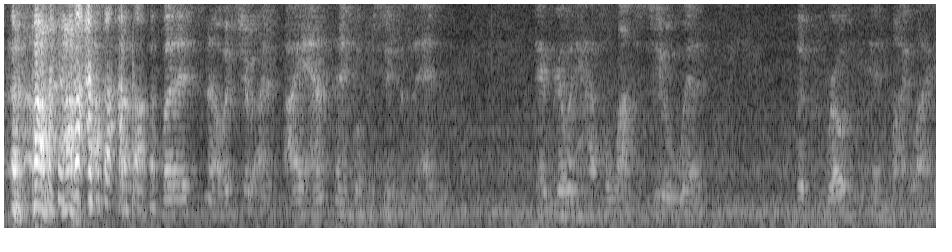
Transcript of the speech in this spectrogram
but it's no, it's true. I'm, I am thankful for Susan, and it really has a lot to do with the growth in my life.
